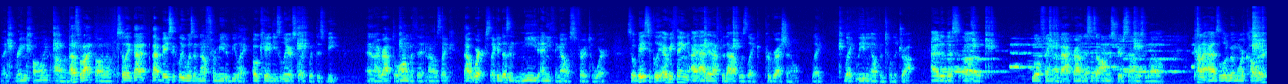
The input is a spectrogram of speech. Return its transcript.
like rain falling. I don't know. That's what I thought of. So like that that basically was enough for me to be like, okay, these lyrics work with this beat and I rapped along with it and I was like, that works. Like it doesn't need anything else for it to work. So basically everything I added after that was like progressional, like like leading up until the drop. I added this uh, little thing in the background. This is an Omnisphere sound as well. Kind of adds a little bit more color.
